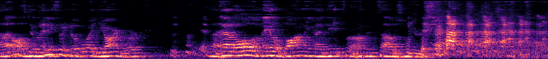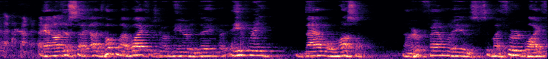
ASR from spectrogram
I'll do anything to avoid yard work. And I had all the male bonding I need for 100,000 years. and I'll just say, I hope my wife is going to be here today, but Avery Battle Russell. Now, her family is my third wife.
